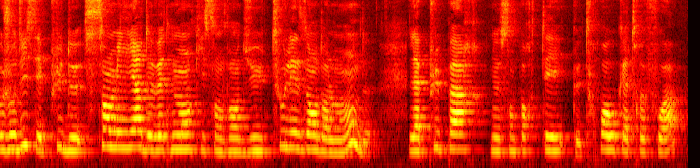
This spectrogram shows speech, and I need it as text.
Aujourd'hui, c'est plus de 100 milliards de vêtements qui sont vendus tous les ans dans le monde. La plupart ne sont portés que 3 ou 4 fois,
